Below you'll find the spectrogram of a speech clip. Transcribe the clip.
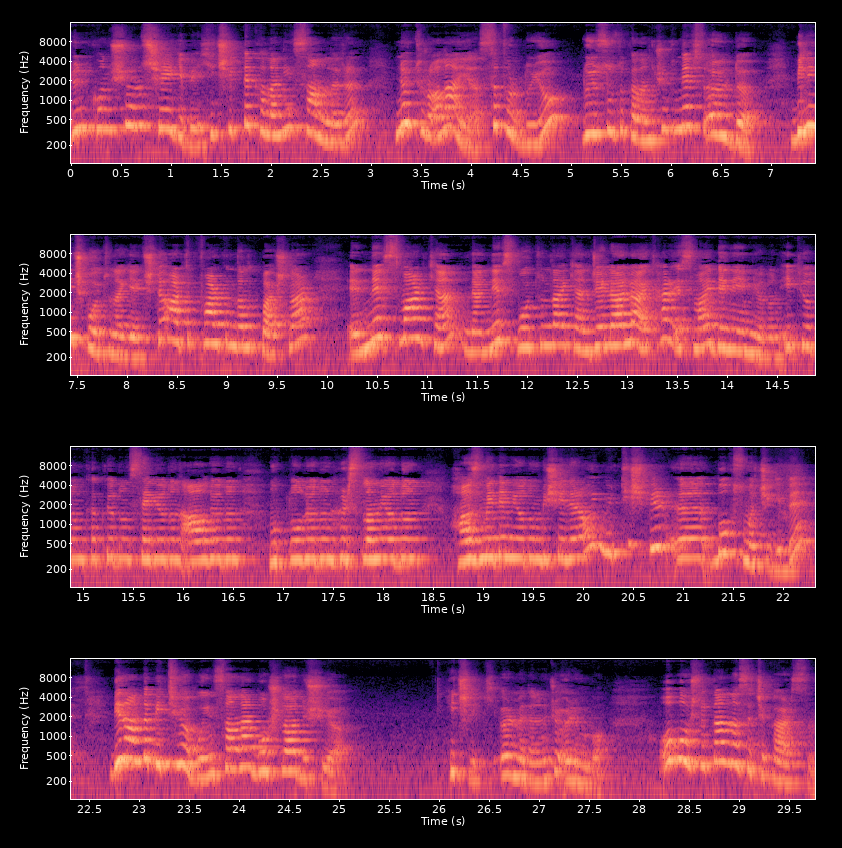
dün konuşuyoruz şey gibi hiçlikte kalan insanların nötr alan ya sıfır duyu duyusuzluk alanı. Çünkü nefs öldü bilinç boyutuna geçti artık farkındalık başlar. E, nefs varken yani nefs boyutundayken Celal'e ait her esmayı deneyimliyordun itiyordun kakıyordun seviyordun ağlıyordun mutlu oluyordun hırslanıyordun hazmedemiyordun bir şeyleri. Ay müthiş bir e, boks maçı gibi. Bir anda bitiyor bu. İnsanlar boşluğa düşüyor. Hiçlik ölmeden önce ölüm bu o boşluktan nasıl çıkarsın?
